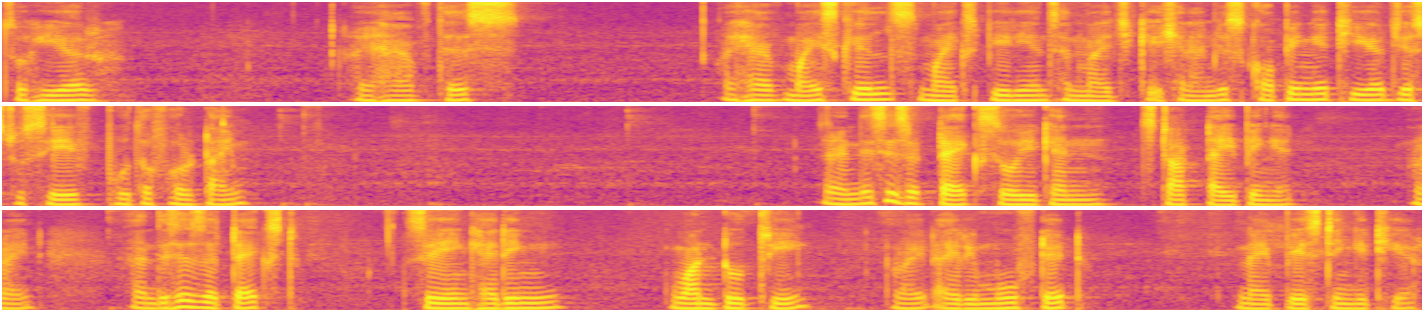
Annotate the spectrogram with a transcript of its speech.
So here i have this. I have my skills my experience and my education. I'm just copying it here just to save both of our time. And this is a text so you can start typing it right? And this is a text saying heading 123 right? I removed it and I pasting it here.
